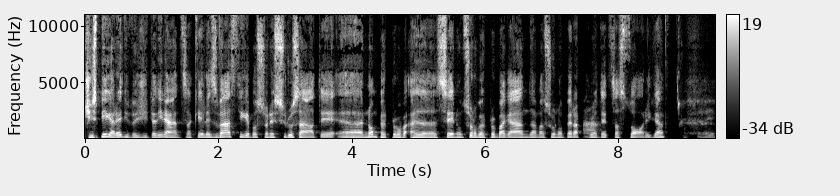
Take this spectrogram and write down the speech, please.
ci spiega reddito di cittadinanza che le svastiche possono essere usate eh, non per pro- eh, se non sono per propaganda, ma sono per accuratezza ah. storica. Okay.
